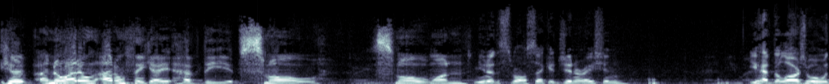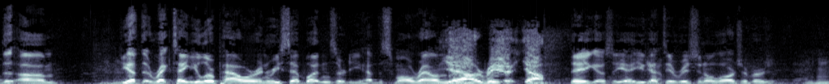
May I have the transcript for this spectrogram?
Here, I know. I don't. I don't think I have the small, small one. You know the small second generation. You have the larger one with the. Um, Mm-hmm. Do you have the rectangular power and reset buttons, or do you have the small round? Yeah, re- yeah. There you go. So yeah, you got Yeah. the original larger version. Mm-hmm.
